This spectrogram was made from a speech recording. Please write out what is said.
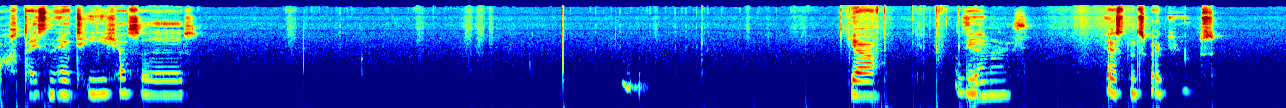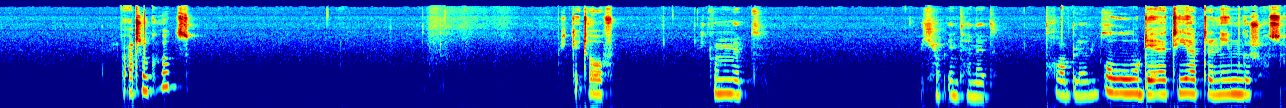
Ach, da ist ein RT, ich hasse es. Ja, Sehr Nee. nice. ersten zwei Cubes. Warte kurz. Ich geh drauf. Ich komme mit. Ich habe Internet. Problems. Oh, der RT hat daneben geschossen.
